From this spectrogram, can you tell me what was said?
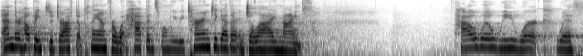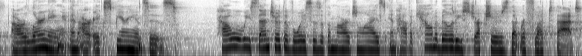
and they're helping to draft a plan for what happens when we return together in July 9th. How will we work with our learning and our experiences? How will we center the voices of the marginalized and have accountability structures that reflect that?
